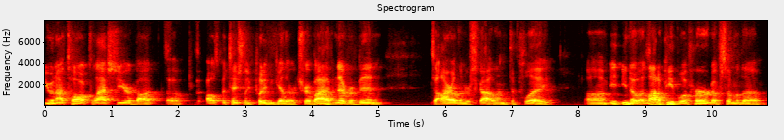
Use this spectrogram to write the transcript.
you and I talked last year about uh, I was potentially putting together a trip. I have never been to Ireland or Scotland to play. Um, it, you know, a lot of people have heard of some of the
